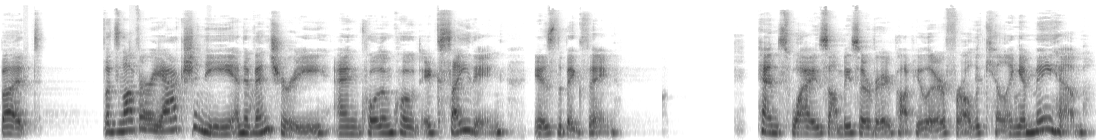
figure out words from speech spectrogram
but that's not very actiony and adventure-y and quote unquote exciting. is the big thing. Hence why zombies are very popular for all the killing and mayhem.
